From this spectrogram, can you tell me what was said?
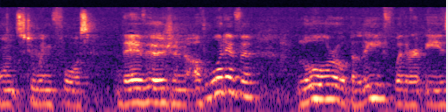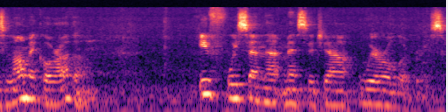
wants to enforce their version of whatever law or belief, whether it be Islamic or other. If we send that message out, we're all at risk.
